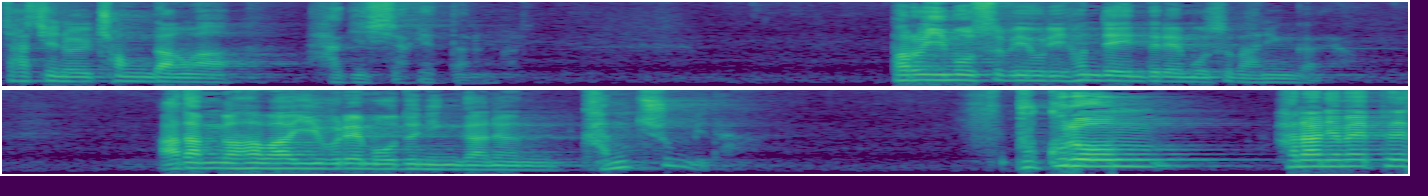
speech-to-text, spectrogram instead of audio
자신을 정당화하기 시작했다는 것. 바로 이 모습이 우리 현대인들의 모습 아닌가요? 아담과 하와 이후의 모든 인간은 감춥니다. 부끄러움, 하나님 앞에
